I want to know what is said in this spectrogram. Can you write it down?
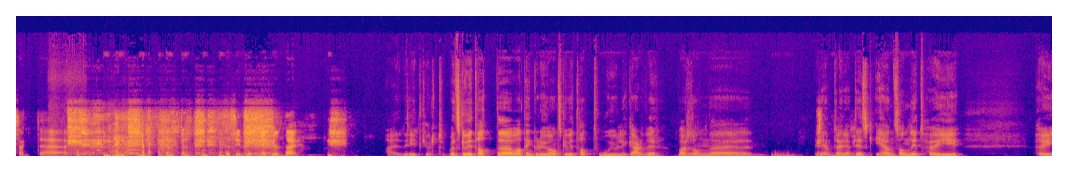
Sant? Eh, det er sinnssykt mye kult der. Nei, dritkult. Men skulle vi tatt, eh, hva tenker du Johan, skulle vi tatt to ulike elver? Bare sånn eh, rent teoretisk. En sånn litt høy, høy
